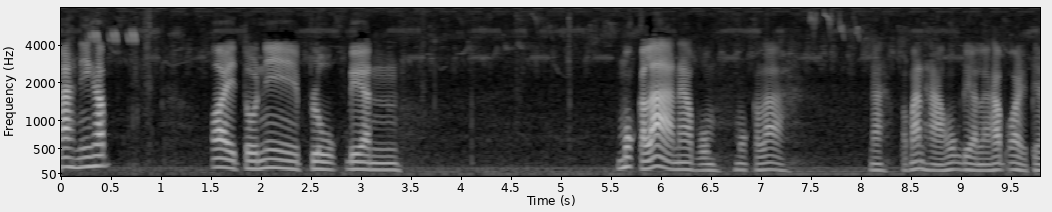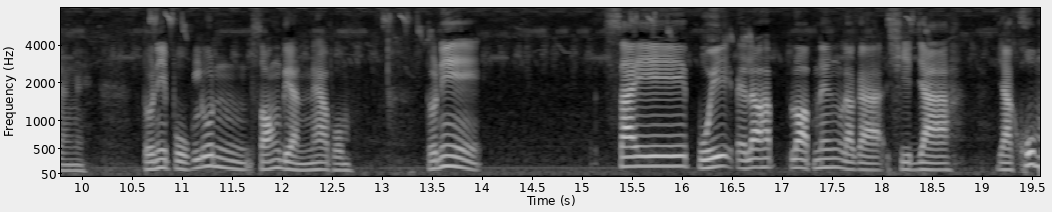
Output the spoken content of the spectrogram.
อะนี่ครับ อ้อยตัวนี้ปลูกเดือน มกรานะครับผมมกรานะประมาณหาหกเดือนแล้วครับ อ้อยแปลงนี้ ตัวนี้ปลูกรุ่นสองเดือนนะครับผม ตัวนี้ใส่ปุ๋ยไปแล้วครับรอบนึงแล้วก็ฉีดยา ยาคุ้ม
